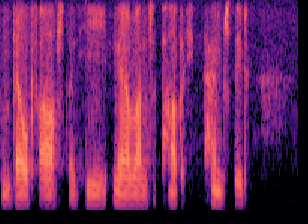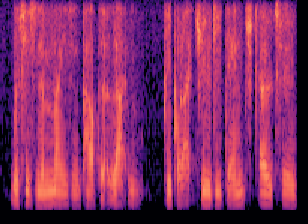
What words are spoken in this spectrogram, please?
from Belfast, and he now runs a pub in Hampstead, which is an amazing pub that like people like Judi Dench go to.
